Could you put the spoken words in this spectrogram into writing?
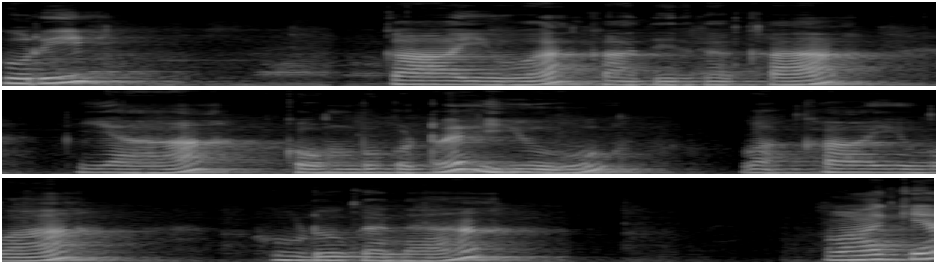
ಕುರಿ, ಕಾಯುವ ಕಾದೀರ್ಘ ಕ ಯಾ, ಕೊಂಬು ಕೊಟ್ಟರೆ ಯು, ವ, ಕಾಯುವ ಹುಡುಗನ. ವಾಕ್ಯ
